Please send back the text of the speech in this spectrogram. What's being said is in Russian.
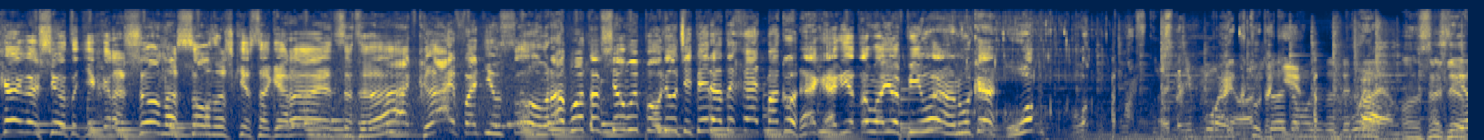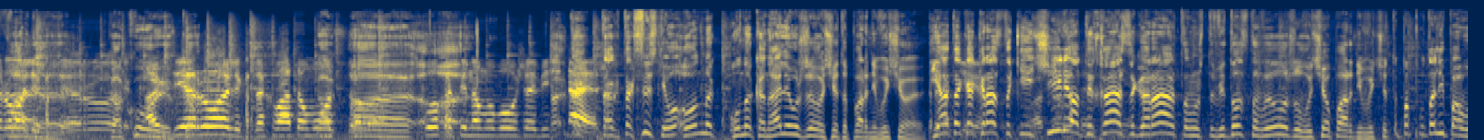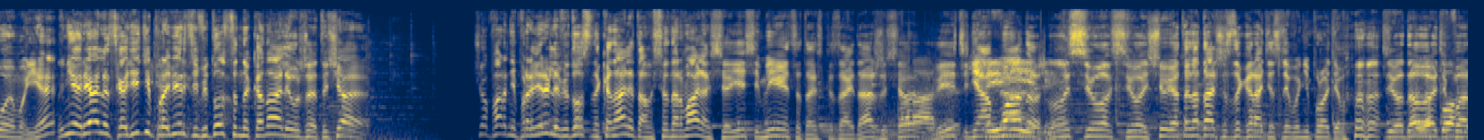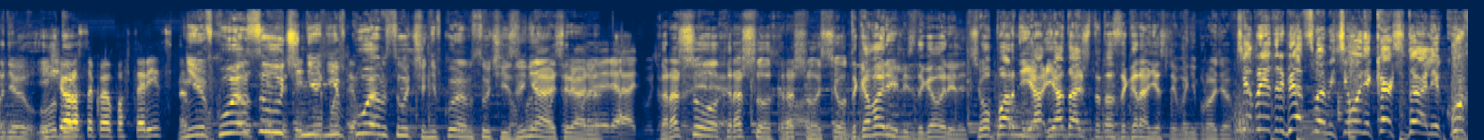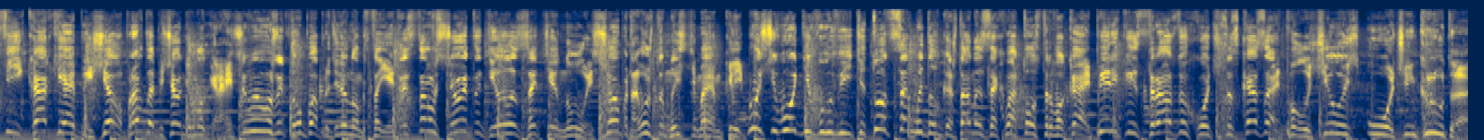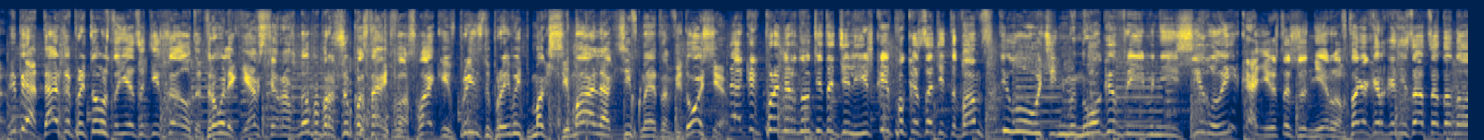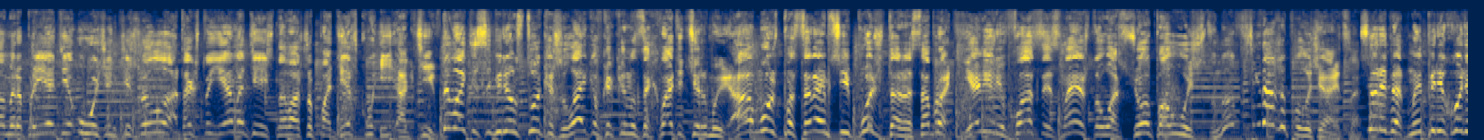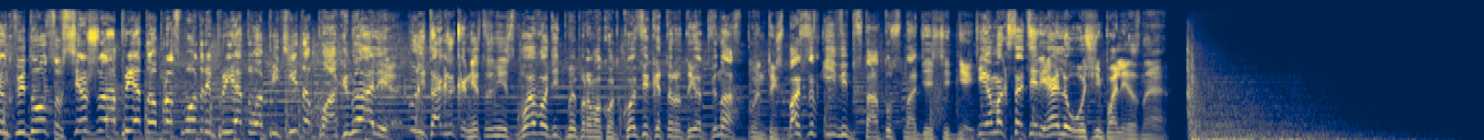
как же все-таки хорошо на солнышке загорается. Да, кайф одним словом. Работа все выполнил, теперь отдыхать могу. Так, а где-то мое пиво? А ну-ка. Оп. Оп. Это не понял. кто а что такие? это мы тут отдыхаем? Он, в А смысле, где а, ролик? э, Где ролик? какой? А где ролик с захватом острова? а, Сколько а, ты нам его уже Так, обещаешь? так, так, в смысле, он, он на, он на канале уже вообще-то, парни, вы чё? Я-то как раз таки Вот чили, отдыхаю, загораю, потому что видос-то выложил. Вы чё, парни, вы что-то попутали, по-моему, не? Ну не, реально, сходите, проверьте видосы на канале уже, ты чё? Че, парни, проверили видосы на канале, там все нормально, все есть, имеется, так сказать, даже все. Ладно, Видите, не обманывают. Ну все, все, еще я тогда дальше загорать, если вы не против. Все, давайте, Запомни, парни. Еще раз такое повторится. Ни в коем случае, ни, ни в коем случае, ни в коем случае, извиняюсь, реально. Хорошо, проверять. хорошо, хорошо, все, договорились, договорились. Все, парни, я, я дальше тогда загораю, если вы не против. Всем привет, ребят, с вами сегодня, как всегда, Олег Кофе, и как я обещал, правда, обещал немного раньше выложить, но по определенным обстоятельствам все это дело затянулось. Все потому, что мы снимаем клип. А сегодня вы увидите тот самый долгожданный захват острова Кайперика, и сразу хочется сказать, получилось очень круто. Ребят, даже при том, что я задержал этот ролик, я все равно попрошу поставить вас лайк и, в принципе, проявить максимально актив на этом видосе, так как провернуть это делишко и показать это вам сняло очень много времени и сил, и, конечно же, нервов, так как организация данного мероприятия очень тяжела, так что я надеюсь на вашу поддержку и актив. Давайте соберем столько же лайков, как и на захвате тюрьмы, а может постараемся и больше даже собрать. Я верю в вас и знаю, что у вас все получится, но всегда же получается. Все, ребят, мы переходим к видосу, всем же приятного просмотра и приятного аппетита, погнали! Ну и также, конечно не забывай вводить мой промокод кофе, который дает 12 тысяч баксов и вип-статус на 10 дней. Тема, кстати, реально очень полезная.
